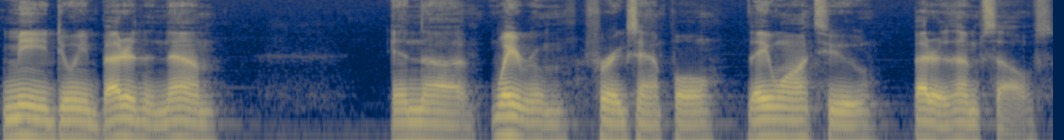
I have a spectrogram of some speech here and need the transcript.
me doing better than them in the weight room, for example, they want to better themselves.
